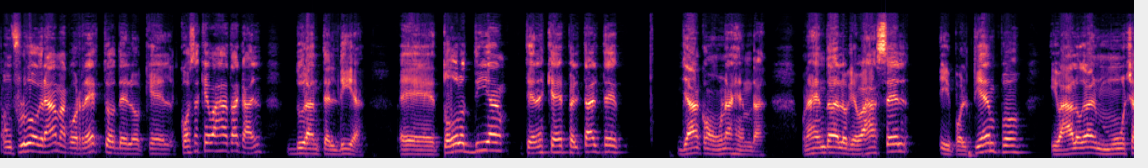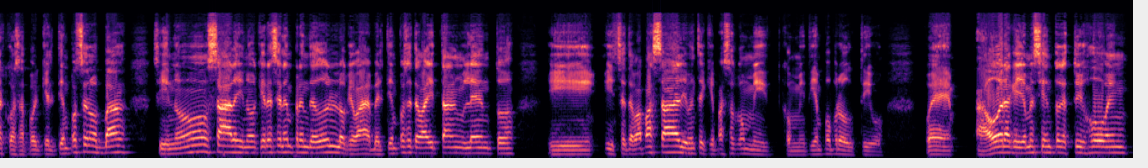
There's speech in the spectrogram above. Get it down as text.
un flujograma correcto de lo que, cosas que vas a atacar durante el día. Eh, todos los días tienes que despertarte ya con una agenda. Una agenda de lo que vas a hacer y por tiempo y vas a lograr muchas cosas porque el tiempo se nos va. Si no sale y no quieres ser emprendedor, lo que va, el tiempo se te va a ir tan lento y, se te va a pasar y vente, ¿qué pasó con mi, con mi tiempo productivo? Pues ahora que yo me siento que estoy joven,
